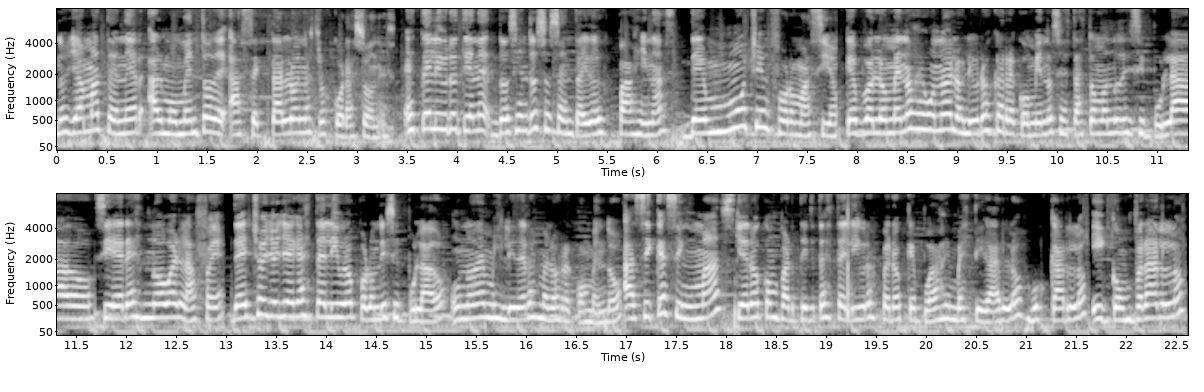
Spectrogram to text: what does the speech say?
nos llama a tener al momento de aceptarlo en nuestros corazones. Este libro tiene 262 páginas de mucha información, que por lo menos es uno los libros que recomiendo si estás tomando discipulado, si eres nuevo en la fe. De hecho, yo llegué a este libro por un discipulado, uno de mis líderes me lo recomendó. Así que sin más, quiero compartirte este libro, espero que puedas investigarlo, buscarlo y comprarlo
